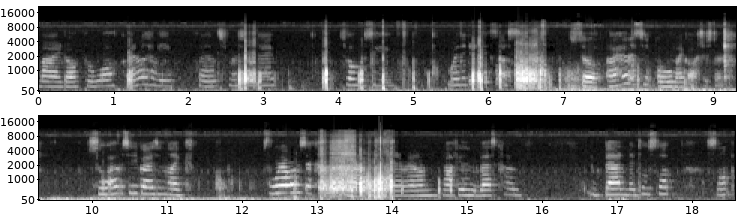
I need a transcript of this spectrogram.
my dog for a walk. I don't really have any plans for the rest of the day. So we'll see where the day takes us. So I. Oh my gosh, it started. So I haven't seen you guys in like four hours. I kind of napping, just laying around, not feeling the best, kind of bad mental slump. Slump.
